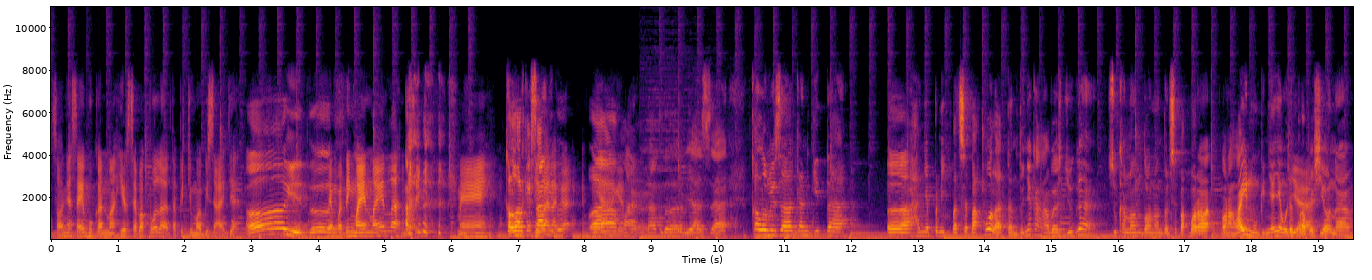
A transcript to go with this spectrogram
soalnya saya bukan mahir sepak bola tapi cuma bisa aja Oh gitu. yang penting main-main lah yang penting meh Keluar kesan gitu. Wah Ya, gitu. mantap luar biasa. Kalau misalkan kita eh, hanya penikmat sepak bola, tentunya Kang Abbas juga suka nonton-nonton sepak bola orang lain mungkin ya yang udah Iya. profesional.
